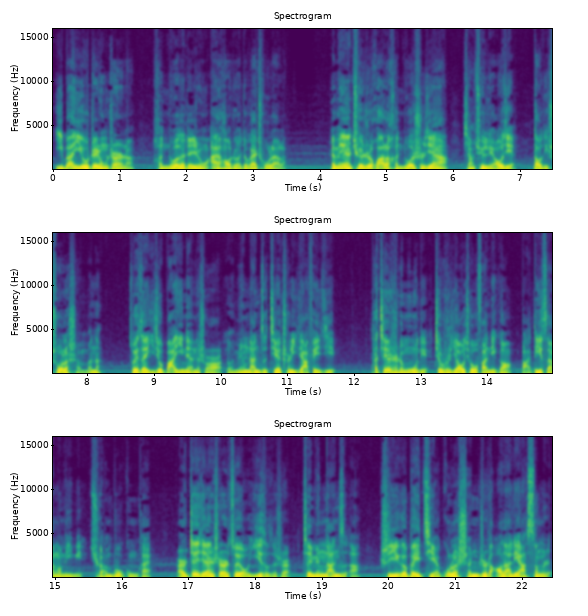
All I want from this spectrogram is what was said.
一般一有这种事儿呢，很多的这种爱好者就该出来了。人们也确实花了很多时间啊，想去了解到底说了什么呢？所以在一九八一年的时候，有一名男子劫持了一架飞机。他劫持的目的就是要求梵蒂冈把第三个秘密全部公开。而这件事儿最有意思的是，这名男子啊是一个被解雇了神职的澳大利亚僧人。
